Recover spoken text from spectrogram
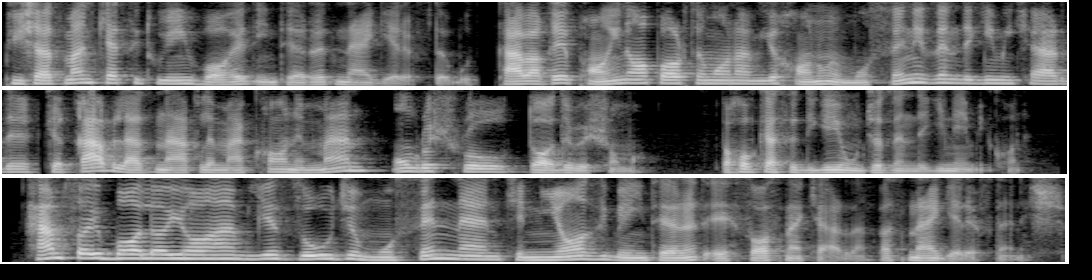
پیش از من کسی توی این واحد اینترنت نگرفته بود. طبقه پایین آپارتمانم یه خانم مسنی زندگی می‌کرده که قبل از نقل مکان من عمرش رو داده به شما. و خب کس دیگه اونجا زندگی نمی‌کنه. همسایه بالایی ها هم یه زوج مسنن که نیازی به اینترنت احساس نکردن. پس نگرفتنش.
